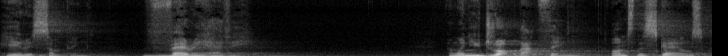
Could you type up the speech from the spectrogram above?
Here is something very heavy. And when you drop that thing, onto the scales,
